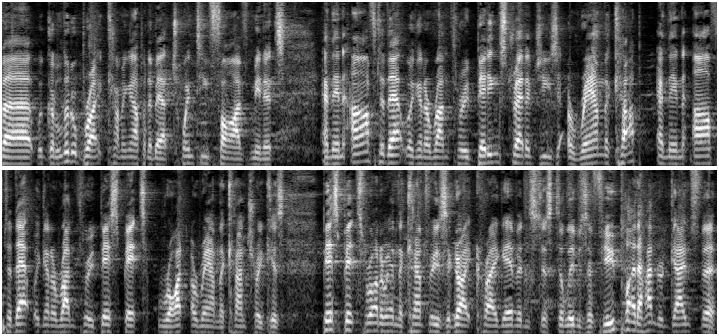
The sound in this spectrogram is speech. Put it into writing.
uh, we've got a little break coming up in about 25 minutes. And then after that, we're going to run through betting strategies around the Cup. And then after that, we're going to run through best bets right around the country. Because best bets right around the country is the great Craig Evans, just delivers a few. Played 100 games for,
